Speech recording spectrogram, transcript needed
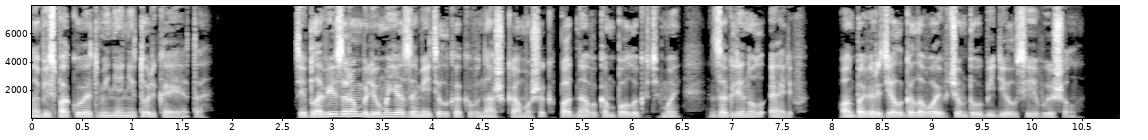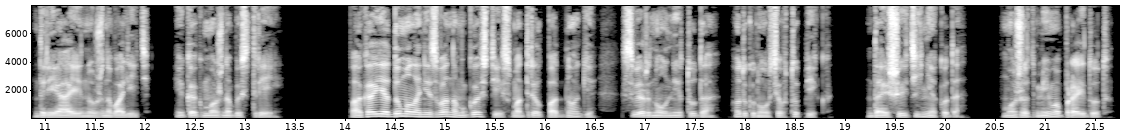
Но беспокоит меня не только это. Тепловизором Блюма я заметил, как в наш камушек под навыком полок тьмы заглянул эльф. Он повертел головой, в чем то убедился и вышел. Дриаи нужно валить, и как можно быстрее. Пока я думал о незваном госте и смотрел под ноги, свернул не туда, уткнулся в тупик. Дальше идти некуда. Может, мимо пройдут.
